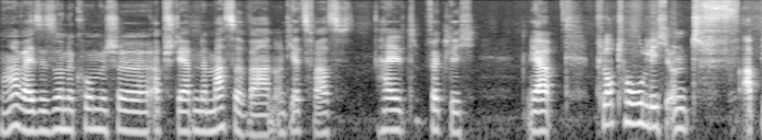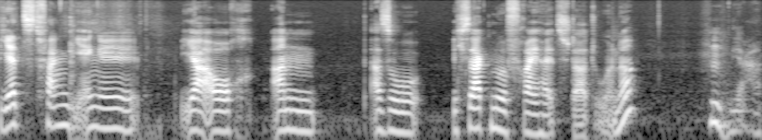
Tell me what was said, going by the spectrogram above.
Na, weil sie so eine komische, absterbende Masse waren. Und jetzt war es halt wirklich, ja, plotholig und ab jetzt fangen die Engel ja auch an, also ich sag nur Freiheitsstatue, ne? Hm, ja,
